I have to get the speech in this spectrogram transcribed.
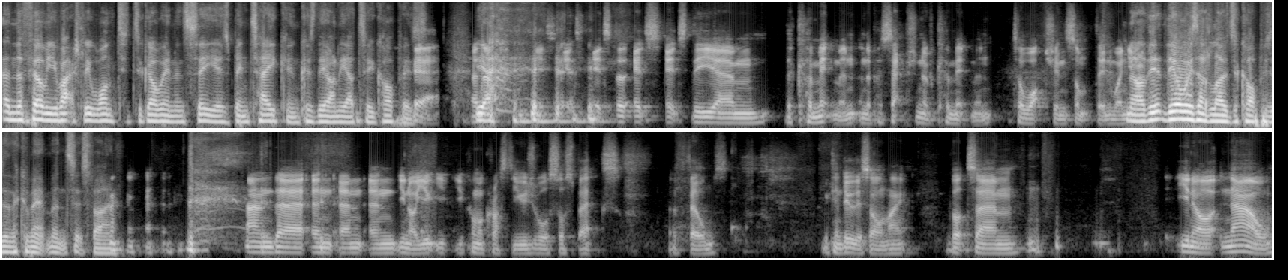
and the film you actually wanted to go in and see has been taken because they only had two copies Yeah, and Yeah. it's, it's it's the it's it's the um the commitment and the perception of commitment to watching something when you no they, they always had loads of copies of the commitments it's fine and uh, and and and you know you you come across the usual suspects of films. We can do this all night, but um, you know now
